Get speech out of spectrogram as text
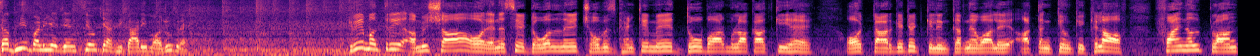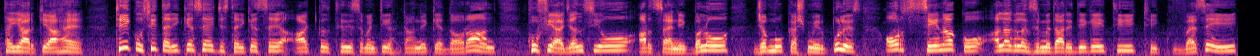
सभी बड़ी एजेंसियों के अधिकारी मौजूद रहे। गृह मंत्री अमित शाह और एनएसए डोवल ने 24 घंटे में दो बार मुलाकात की है और टारगेटेड किलिंग करने वाले आतंकियों के खिलाफ फाइनल प्लान तैयार किया है। ठीक उसी तरीके से, जिस तरीके से आर्टिकल 370 हटाने के दौरान खुफिया एजेंसियों, अर्धसैनिक बलों, जम्मू कश्मीर पुलिस और सेना को अलग अलग ज़िम्मेदारी दी गई थी, ठीक वैसे ही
